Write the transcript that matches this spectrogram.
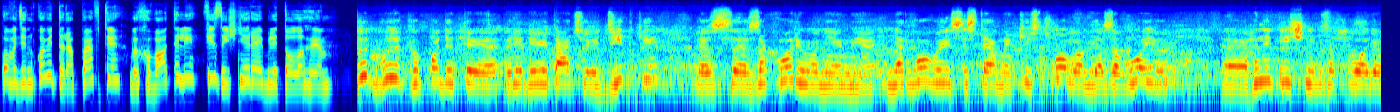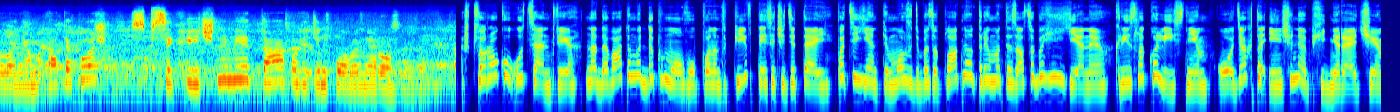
поведінкові терапевти, вихователі, фізичні реабілітологи. Тут будуть проходити реабілітацію дітки з захворюваннями нервової системи, кістково-м'язовою, е, генетичним захворюванням, а також з психічними та поведінковими розладами. Щороку у центрі надаватимуть допомогу понад пів тисячі дітей. Пацієнти можуть безоплатно отримати засоби гігієни, крісла колісні, одяг та інші необхідні речі.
